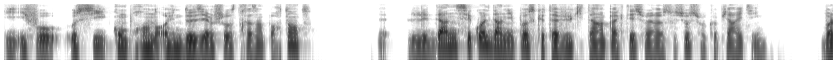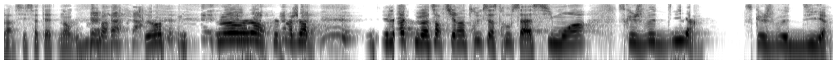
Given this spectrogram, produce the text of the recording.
il faut aussi comprendre une deuxième chose très importante. Les derniers, c'est quoi le dernier post que tu as vu qui t'a impacté sur les réseaux sociaux sur le copywriting? Voilà, c'est sa tête. Non, pas. non, non, non, c'est pas genre. C'est là, tu vas sortir un truc, ça se trouve, ça a six mois. Ce que je veux te dire, ce que je veux te dire,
